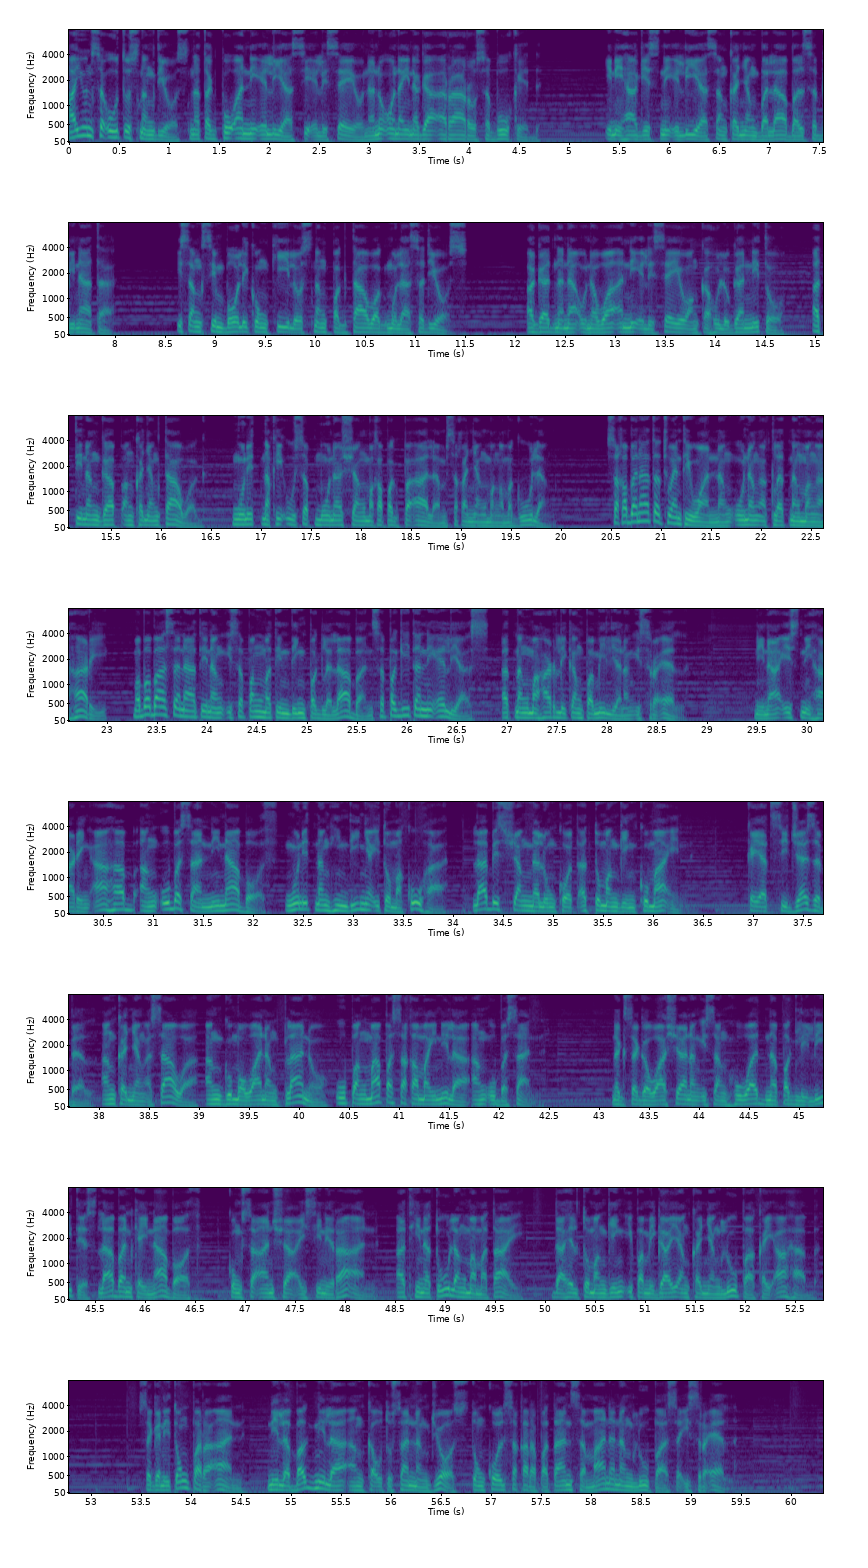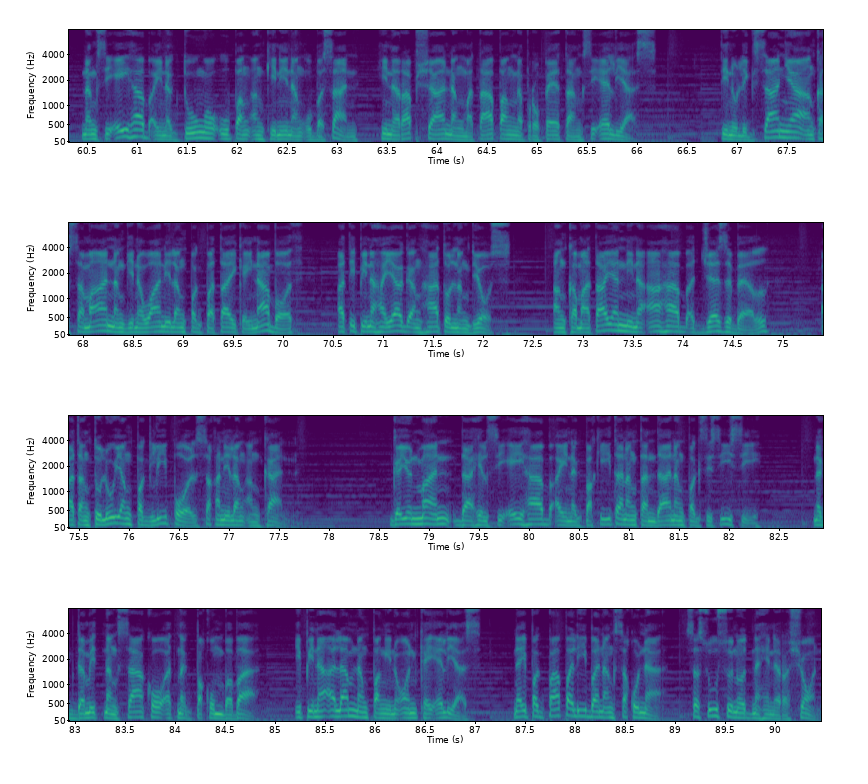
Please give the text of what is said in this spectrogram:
Ayon sa utos ng Diyos, natagpuan ni Elias si Eliseo na noon ay nag-aararo sa bukid. Inihagis ni Elias ang kanyang balabal sa binata isang simbolikong kilos ng pagtawag mula sa Diyos. Agad na naunawaan ni Eliseo ang kahulugan nito at tinanggap ang kanyang tawag, ngunit nakiusap muna siyang makapagpaalam sa kanyang mga magulang. Sa Kabanata 21 ng unang aklat ng mga hari, mababasa natin ang isa pang matinding paglalaban sa pagitan ni Elias at ng maharlikang pamilya ng Israel. Ninais ni Haring Ahab ang ubasan ni Naboth, ngunit nang hindi niya ito makuha, labis siyang nalungkot at tumangging kumain. Kaya't si Jezebel, ang kanyang asawa, ang gumawa ng plano upang mapasakamay nila ang ubasan. Nagsagawa siya ng isang huwad na paglilitis laban kay Naboth kung saan siya ay siniraan at hinatulang mamatay dahil tumangging ipamigay ang kanyang lupa kay Ahab. Sa ganitong paraan, nilabag nila ang kautusan ng Diyos tungkol sa karapatan sa mana ng lupa sa Israel. Nang si Ahab ay nagtungo upang angkinin ang ubasan, hinarap siya ng matapang na propetang si Elias. Tinuligsan niya ang kasamaan ng ginawa nilang pagpatay kay Naboth at ipinahayag ang hatol ng Diyos, ang kamatayan ni Ahab at Jezebel at ang tuluyang paglipol sa kanilang angkan. Gayunman dahil si Ahab ay nagpakita ng tanda ng pagsisisi, nagdamit ng sako at nagpakumbaba, ipinaalam ng Panginoon kay Elias na ipagpapaliban ang sakuna sa susunod na henerasyon.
